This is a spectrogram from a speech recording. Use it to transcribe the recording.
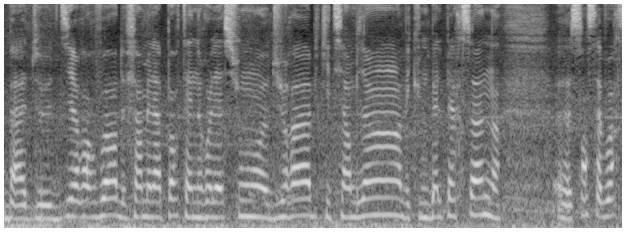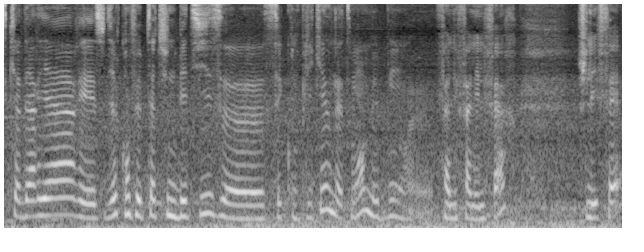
bah, de dire au revoir, de fermer la porte à une relation durable qui tient bien avec une belle personne. sans savoir ce qu'il y a derrière et se dire qu'on fait peut-être une bêtise, c'est compliqué honnêtement, mais bon, fallait, fallait le faire. Je l'ai fait.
